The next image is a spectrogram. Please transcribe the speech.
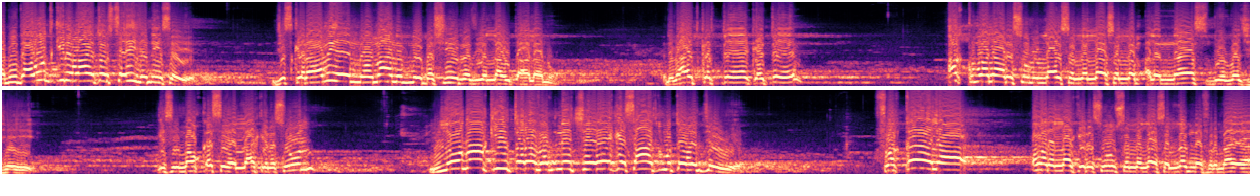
ابھی داؤد کی روایت اور صحیح حدیث ہے یہ، جس کے راوی ہے نعمان ابن بشیر رضی اللہ تعالیٰ عنہ۔ روایت کرتے ہیں، کہتے ہیں اقبال رسول اللہ صلی اللہ علیہ وسلم الناس بے وجہ کسی موقع سے اللہ کے رسول لوگوں کی طرف اپنے چہرے کے ساتھ متوجہ ہوئے۔ فقال، اور اللہ کے رسول صلی اللہ علیہ وسلم نے فرمایا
